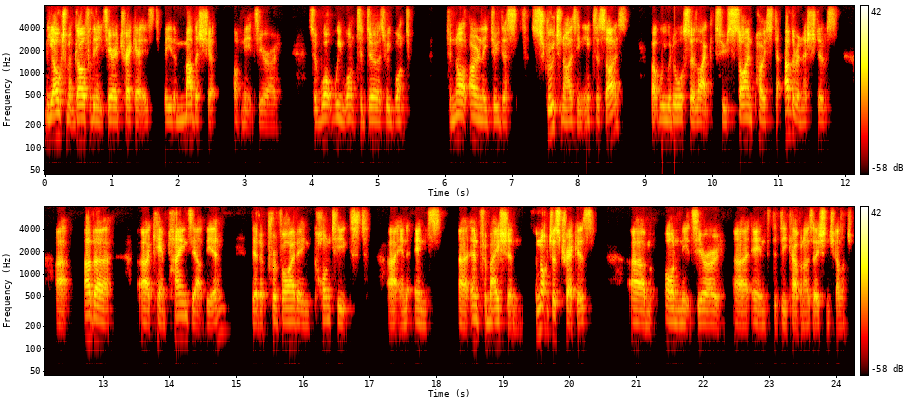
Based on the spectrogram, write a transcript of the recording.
the ultimate goal for the net zero tracker is to be the mothership of net zero. So what we want to do is we want to to not only do this scrutinizing exercise, but we would also like to signpost to other initiatives, uh, other uh, campaigns out there that are providing context uh, and, and uh, information, not just trackers, um, on net zero uh, and the decarbonisation challenge.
